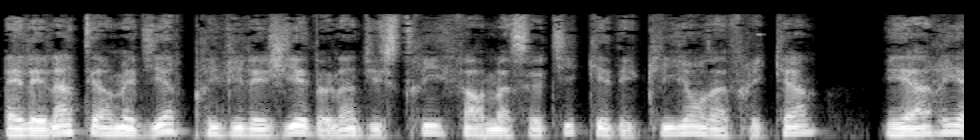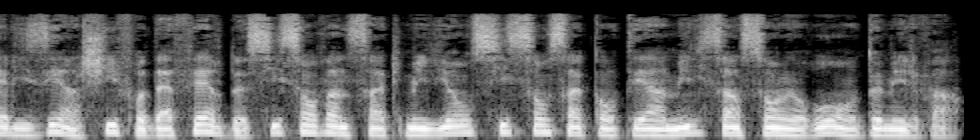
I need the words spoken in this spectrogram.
Elle est l'intermédiaire privilégié de l'industrie pharmaceutique et des clients africains, et a réalisé un chiffre d'affaires de 625 651 500 euros en 2020.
